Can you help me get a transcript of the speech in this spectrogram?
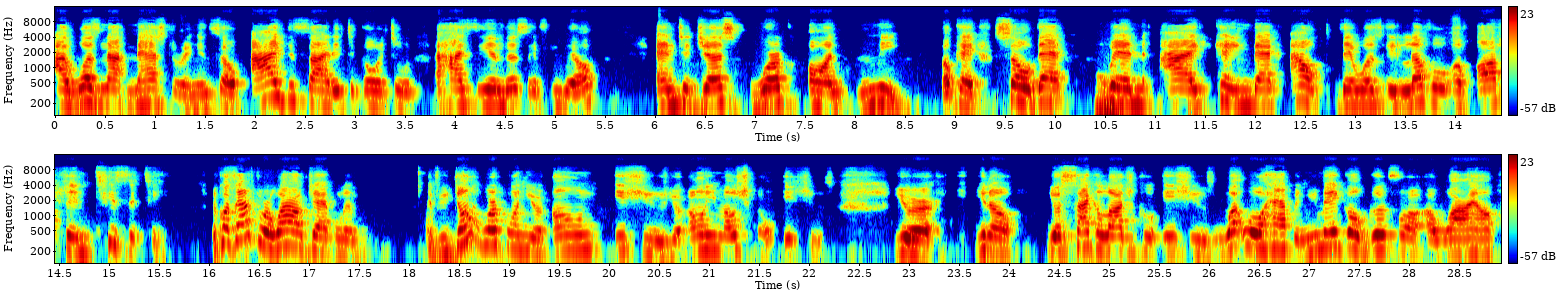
I was not mastering. And so I decided to go into a haciendas, if you will, and to just work on me. Okay. So that when I came back out, there was a level of authenticity. Because after a while, Jacqueline, if you don't work on your own issues, your own emotional issues, your, you know, your psychological issues, what will happen? You may go good for a while,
